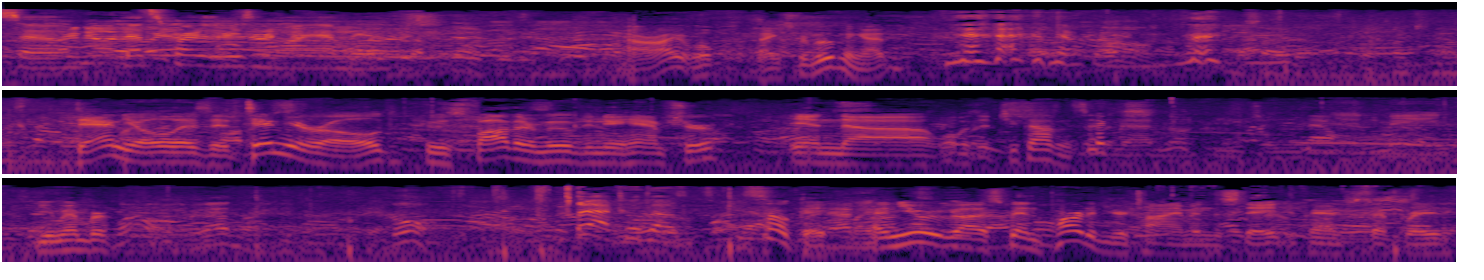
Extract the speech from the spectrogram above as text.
So that's part of the reason why I moved. All right. Well, thanks for moving, Ida. no problem. Daniel is a 10 year old whose father moved to New Hampshire in, uh, what was it, 2006? You remember? Yeah, 2000. Okay. And you uh, spend part of your time in the state, your parents are separated.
